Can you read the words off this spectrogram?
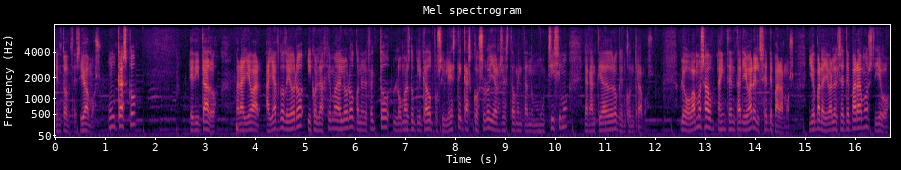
Entonces, llevamos un casco editado para llevar hallazgo de oro y con la gema del oro con el efecto lo más duplicado posible. Este casco solo ya nos está aumentando muchísimo la cantidad de oro que encontramos. Luego vamos a, intentar llevar el set de páramos. Yo para llevar el set de páramos llevo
